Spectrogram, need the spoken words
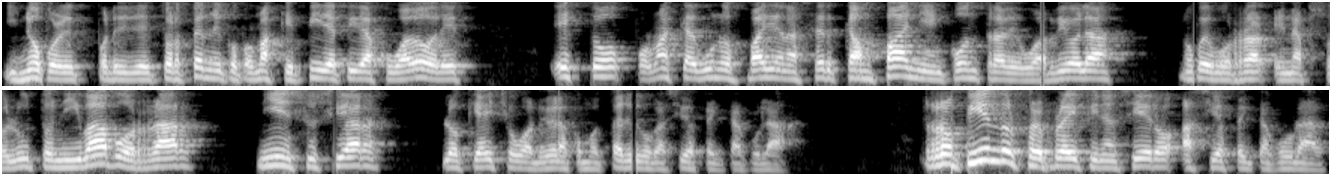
y no por el, por el director técnico, por más que pida, pida jugadores, esto, por más que algunos vayan a hacer campaña en contra de Guardiola, no puede borrar en absoluto, ni va a borrar, ni ensuciar lo que ha hecho Guardiola como técnico, que ha sido espectacular. Rompiendo el fair play financiero ha sido espectacular.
